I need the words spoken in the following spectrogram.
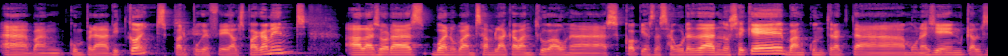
Eh, van comprar bitcoins per poder fer els pagaments, aleshores, bueno, van semblar que van trobar unes còpies de seguretat, no sé què, van contractar amb una gent que els,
